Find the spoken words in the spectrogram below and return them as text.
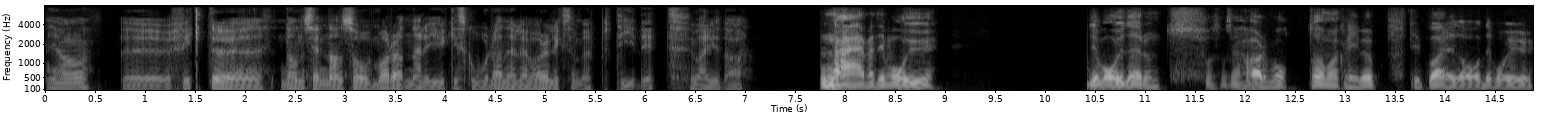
Ja, eh, fick du någonsin någon sovmorgon när du gick i skolan eller var det liksom upp tidigt varje dag? Nej, men det var ju det var ju där runt vad ska man säga, halv åtta man klev upp typ varje dag. Det var ju,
